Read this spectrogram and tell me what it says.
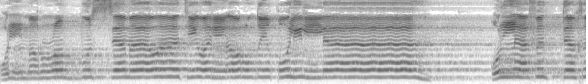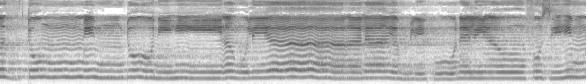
قل من رب السماوات والأرض؟ قل الله. قل أفاتخذتم من دونه أولياء لا يملكون لأنفسهم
